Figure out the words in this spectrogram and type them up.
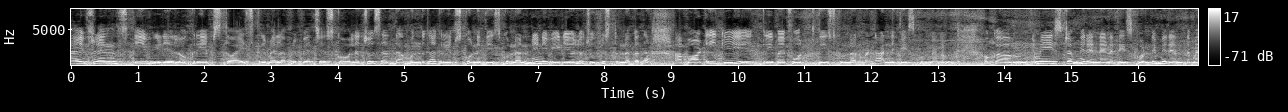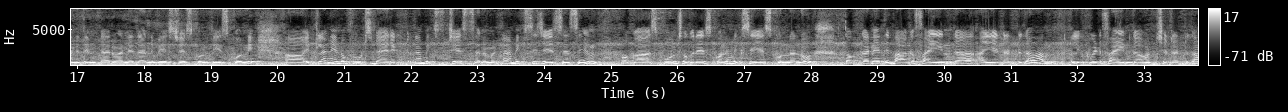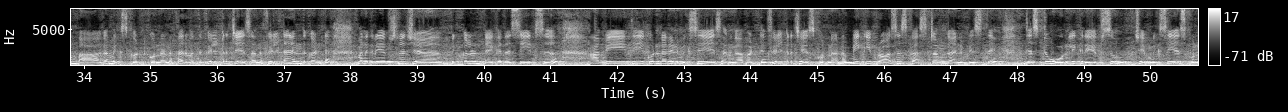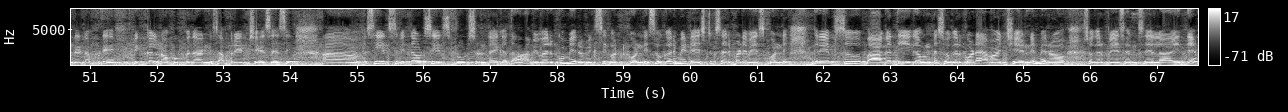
Hi friends ఈ వీడియోలో గ్రేప్స్తో ఐస్ క్రీమ్ ఎలా ప్రిపేర్ చేసుకోవాలో చూసేద్దాం. ముందుగా గ్రేప్స్ కొన్ని తీసుకున్నాను. నేను ఈ వీడియోలో చూపిస్తున్నా కదా ఆ బాటిల్కి త్రీ బై ఫోర్ తీసుకున్నాను అనమాట అన్ని తీసుకున్నాను. ఒక మీ ఇష్టం మీరు ఎన్నైనా తీసుకోండి. మీరు ఎంతమంది తింటారు అనే దాన్ని బేస్ చేసుకొని తీసుకొని ఇట్లా నేను ఫ్రూట్స్ డైరెక్ట్గా మిక్స్ చేస్తానమాట మిక్సీ చేసేసి ఒక స్పూన్ షుగర్ వేసుకొని మిక్సీ చేసుకున్నాను తొక్క అనేది బాగా ఫైన్గా అయ్యేటట్టుగా లిక్విడ్ ఫైన్గా వచ్చేటట్టుగా బాగా మిక్స్ కొట్టుకున్నాను. తర్వాత ఫిల్టర్ చేశాను. ఫిల్టర్ ఎందుకంటే మన గ్రేప్స్లో పిక్కలు ఉంటాయి కదా సీడ్స్. అవి తీయకుండా నేను మిక్సీ చేశాను కాబట్టి ఫిల్టర్ చేసుకున్నాను. మీకు ఈ ప్రాసెస్ కష్టంగా అనిపిస్తే జస్ట్ ఓన్లీ గ్రేప్స్ మిక్సీ చేసుకునేటప్పుడే పిక్కలను ఒక్కొక్క దాన్ని సపరేట్ చేసేసి సీడ్స్ వితౌట్ సీడ్స్ ఫ్రూట్స్ ఉంటాయి కదా అవి వరకు మీరు మిక్సీ కొట్టుకోండి. షుగర్ మీ టేస్ట్కి సరిపడే వేసుకోండి. గ్రేప్స్ బాగా తీయగా ఉంటే షుగర్ కూడా అవాయిడ్ చేయండి. మీరు షుగర్ పేషెంట్స్ ఇలా అయితే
